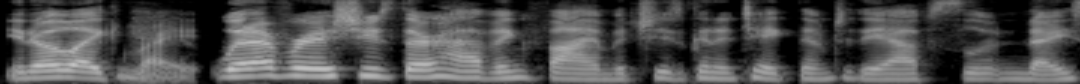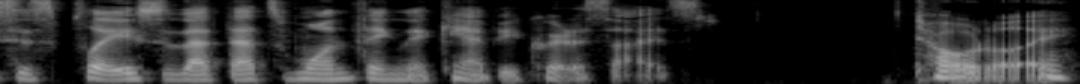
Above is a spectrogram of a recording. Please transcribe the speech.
You know, like right. whatever issues they're having, fine, but she's going to take them to the absolute nicest place so that that's one thing that can't be criticized. Totally.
